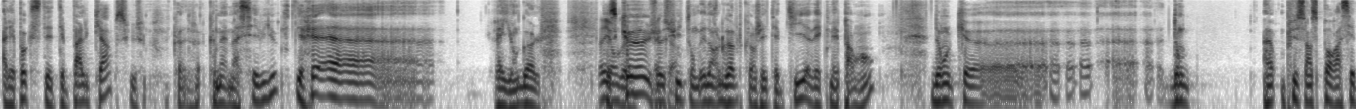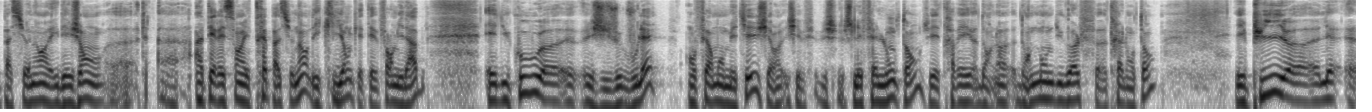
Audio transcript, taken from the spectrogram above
à l'époque, ce n'était pas le cas, parce que je suis quand même assez vieux. Euh, rayon golf. parce que je suis tombé dans le golf quand j'étais petit avec mes parents. Donc, euh, donc en plus un sport assez passionnant avec des gens euh, intéressants et très passionnants, des clients qui étaient formidables. Et du coup, je voulais en faire mon métier. je l'ai fait longtemps. J'ai travaillé dans le, monde du golf euh, très longtemps. Et puis, euh, euh,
